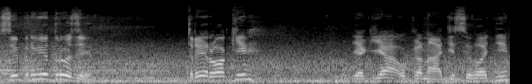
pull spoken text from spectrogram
Всім привіт, друзі! Три роки, як я у Канаді сьогодні.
